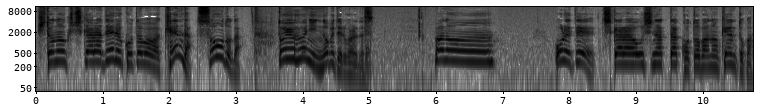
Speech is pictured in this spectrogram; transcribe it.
人の口から出る言葉は剣だ、ソードだ、というふうに述べているからです。まあ、あのー折れて力を失った言葉の剣とか、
